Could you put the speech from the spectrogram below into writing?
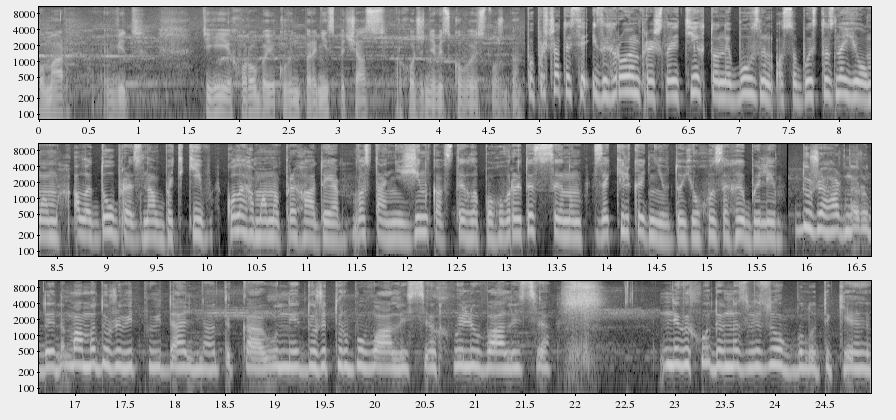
помер від тієї хвороби, яку він переніс під час проходження військової служби. Попрощатися із героєм прийшли й ті, хто не був з ним особисто знайомим, але добре знав батьків. Колега мами пригадує, востаннє жінка встигла поговорити з сином за кілька днів до його загибелі. Дуже гарна родина. Мама дуже відповідальна, така. Вони дуже турбувалися, хвилювалися. Не виходив на зв'язок, було таке,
